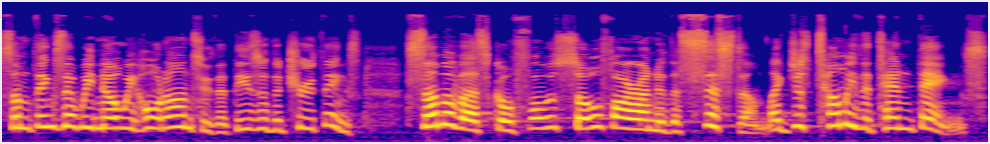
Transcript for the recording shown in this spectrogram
some things that we know we hold on to, that these are the true things. Some of us go so far under the system, like just tell me the 10 things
